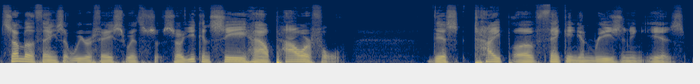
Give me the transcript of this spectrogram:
some of the things that we were faced with so, so you can see how powerful this type of thinking and reasoning is.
